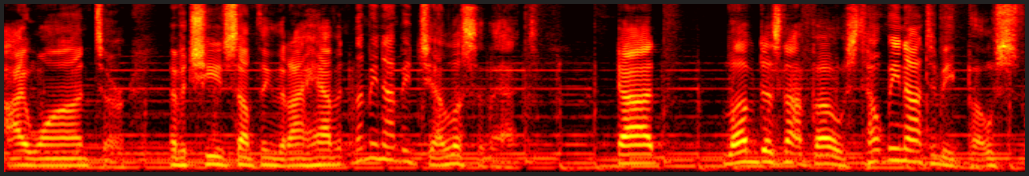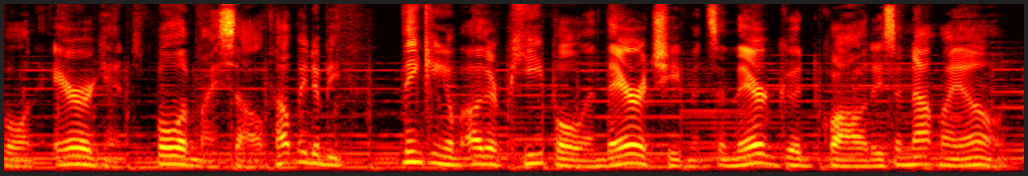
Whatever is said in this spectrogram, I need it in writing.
I want or have achieved something that I haven't, let me not be jealous of that. God, love does not boast. Help me not to be boastful and arrogant, full of myself. Help me to be thinking of other people and their achievements and their good qualities and not my own.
